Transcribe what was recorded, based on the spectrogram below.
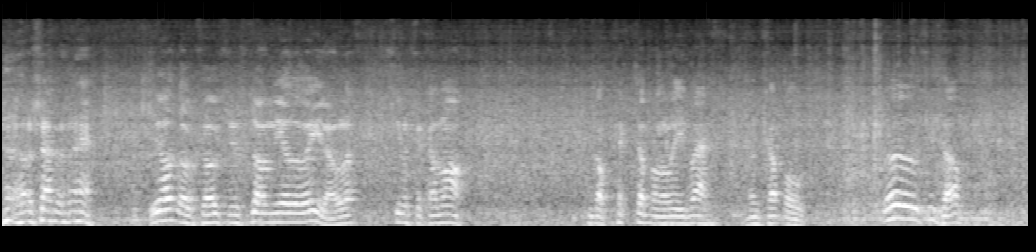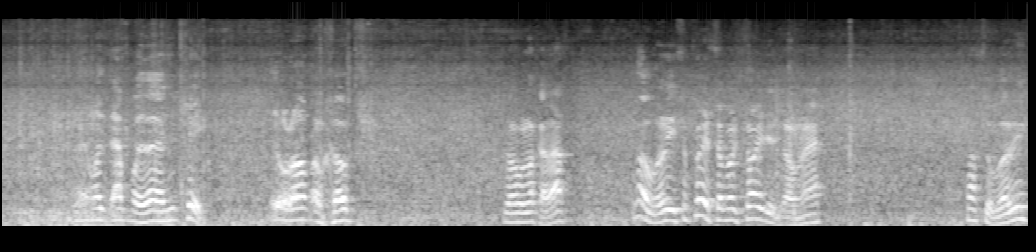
What's happening there? The auto coach is gone the other way, know, look. She must have come off. She got picked up on the way back, uncoupled. Oh, she's off. Don't like that by there, is she? Little auto coach. So look at that. No worry, it's the first time I've tried it down there. Not a worry.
